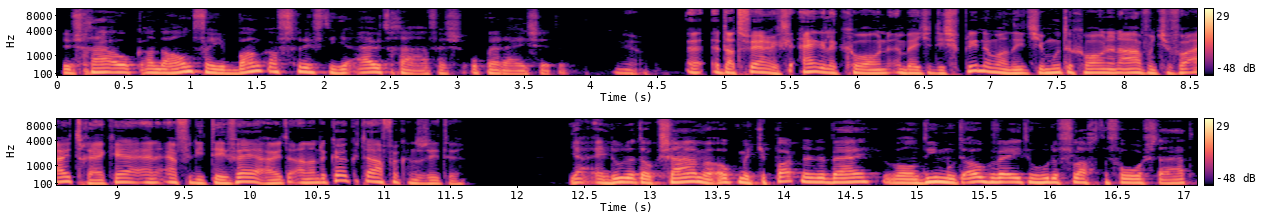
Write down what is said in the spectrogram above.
Dus ga ook aan de hand van je bankafschriften je uitgaves op een rij zetten. Ja. Uh, dat vergt eigenlijk gewoon een beetje discipline, want niet. Je moet er gewoon een avondje voor uittrekken en even die tv uit aan de keukentafel gaan zitten. Ja, en doe dat ook samen, ook met je partner erbij, want die moet ook weten hoe de vlag ervoor staat.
